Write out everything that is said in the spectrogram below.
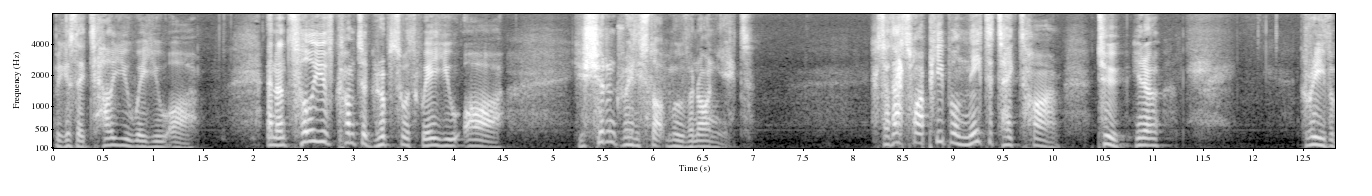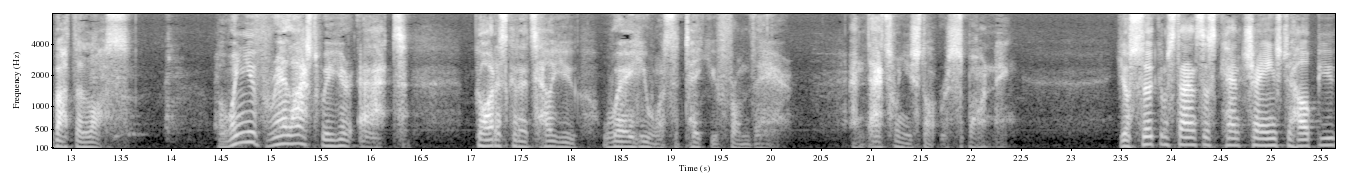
because they tell you where you are. And until you've come to grips with where you are, you shouldn't really start moving on yet. So that's why people need to take time to, you know, grieve about the loss. But when you've realized where you're at, God is going to tell you where He wants to take you from there. And that's when you start responding. Your circumstances can't change to help you.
